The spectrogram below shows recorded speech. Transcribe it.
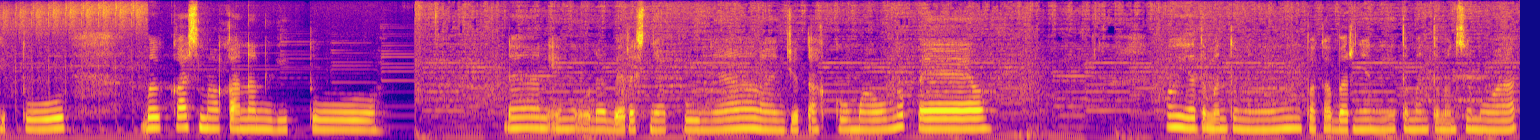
gitu bekas makanan gitu. Dan ini udah beres nyapunya lanjut aku mau ngepel oh ya teman-teman apa kabarnya nih teman-teman semua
